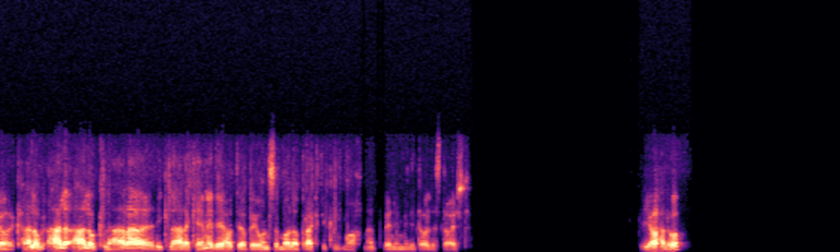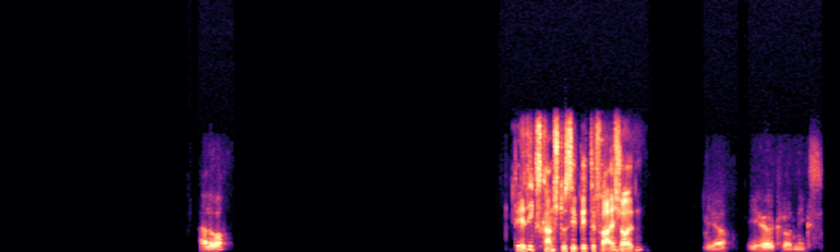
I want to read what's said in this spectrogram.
Ja, hallo, hallo, hallo Clara, die Clara kenne, die hat ja bei uns einmal ein Praktikum gemacht, nicht? wenn ich mich nicht alles täuscht. Ja, hallo? Hallo? Felix, kannst du sie bitte freischalten? Ja, ich höre gerade nichts.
